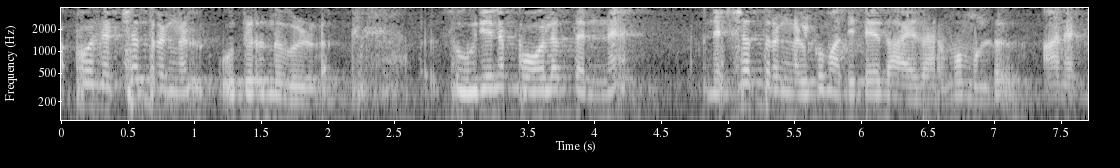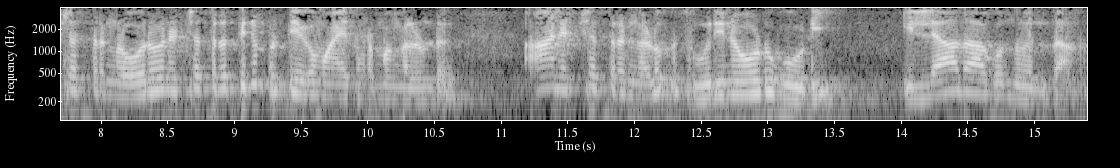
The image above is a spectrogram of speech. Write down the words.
അപ്പോൾ നക്ഷത്രങ്ങൾ ഉതിർന്നു വീഴുക. സൂര്യനെ പോലെ തന്നെ നക്ഷത്രങ്ങൾക്കും അതിന്റെതായ ധർമ്മമുണ്ട്. ആ നക്ഷത്രങ്ങൾ ഓരോ നക്ഷത്രത്തിനും പ്രത്യേകമായ ധർമ്മങ്ങളുണ്ട്. ആ നക്ഷത്രങ്ങളും സൂര്യനോടുകൂടി ഇല്ലാതാകുന്നു എന്നതാണ്.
